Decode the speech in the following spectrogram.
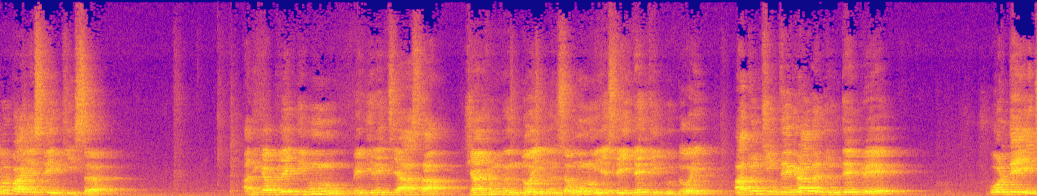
curba este închisă, adică plec din 1 pe direcția asta și ajung în 2, însă 1 este identic cu 2, atunci integrală din dp ori dx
